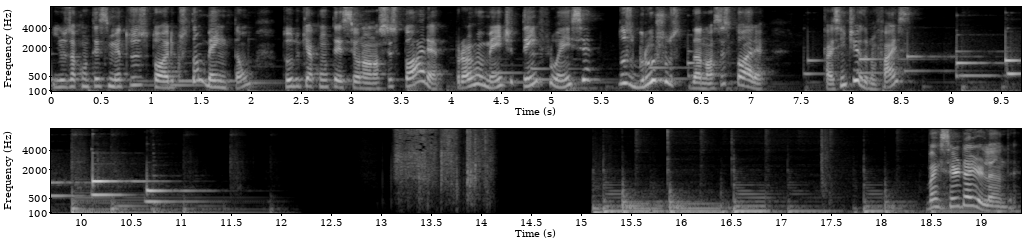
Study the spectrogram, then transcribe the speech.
e os acontecimentos históricos também. Então, tudo que aconteceu na nossa história provavelmente tem influência dos bruxos da nossa história. Faz sentido, não faz? Vai ser da Irlanda,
